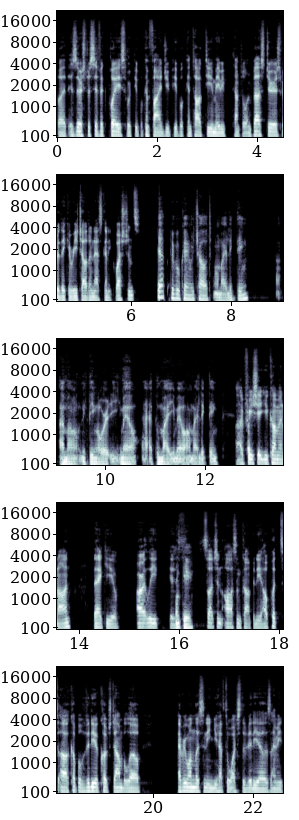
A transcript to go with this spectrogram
But is there a specific place where people can find you, people can talk to you, maybe potential investors where they can reach out and ask any questions? Yeah, people can reach out on my LinkedIn. I'm on LinkedIn or email. I put my email on my LinkedIn. I appreciate you coming on. Thank you. Artly is okay. such an awesome company. I'll put uh, a couple video clips down below. Everyone listening, you have to watch the videos. I mean,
